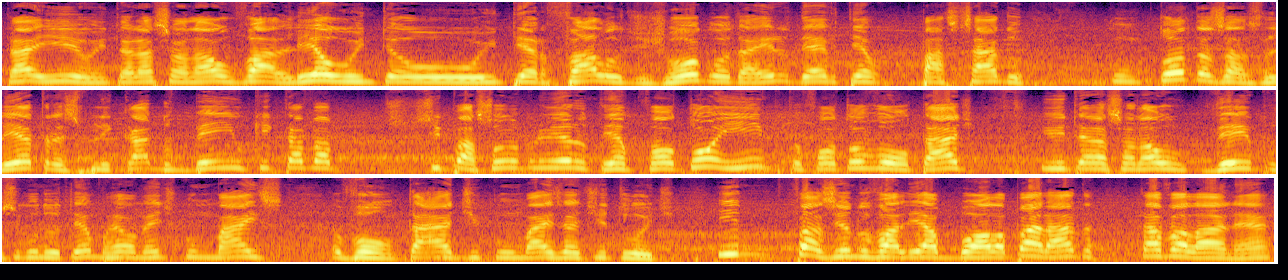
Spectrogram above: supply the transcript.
Tá aí, o Internacional valeu o intervalo de jogo. O Odair deve ter passado com todas as letras, explicado bem o que tava, se passou no primeiro tempo. Faltou ímpeto, faltou vontade e o Internacional veio para o segundo tempo realmente com mais vontade, com mais atitude. E fazendo valer a bola parada, tava lá, né?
